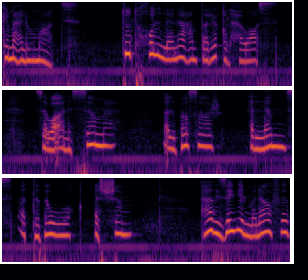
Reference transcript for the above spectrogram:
كمعلومات تدخل لنا عن طريق الحواس سواء السمع البصر اللمس التذوق الشم. هذه زي المنافذ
